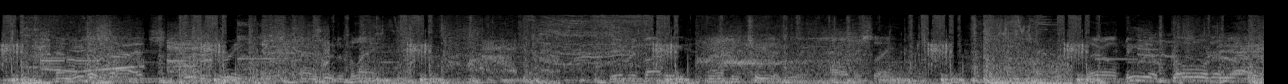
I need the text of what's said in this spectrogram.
And he decides who to free and who to blame. Everybody will be treated all the same. There'll be a golden ladder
